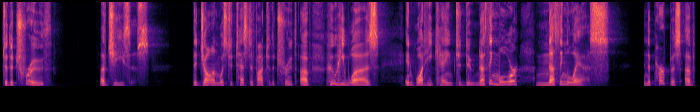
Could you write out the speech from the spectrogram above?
to the truth of Jesus. that John was to testify to the truth of who he was and what he came to do. Nothing more, nothing less. And the purpose of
